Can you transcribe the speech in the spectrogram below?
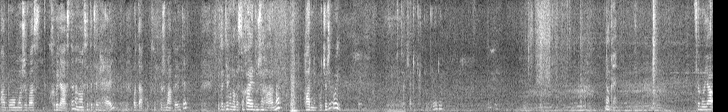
або може у вас хвилясте, наносите цей гель, отак от жмакаєте. І тоді воно висухає дуже гарно. Гарні кучері. Ой. Так, я тут роблю продю. Окей. Це моя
